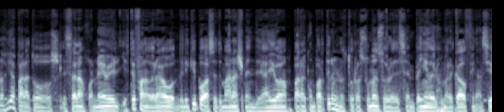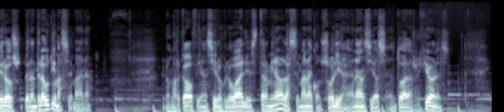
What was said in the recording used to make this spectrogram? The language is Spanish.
Buenos días para todos, les hablan Juan Nebel y Estefano Drago del equipo de Asset Management de AIBA para compartirles nuestro resumen sobre el desempeño de los mercados financieros durante la última semana. Los mercados financieros globales terminaron la semana con sólidas ganancias en todas las regiones.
